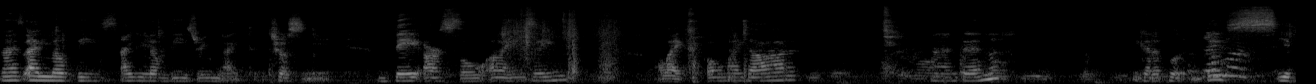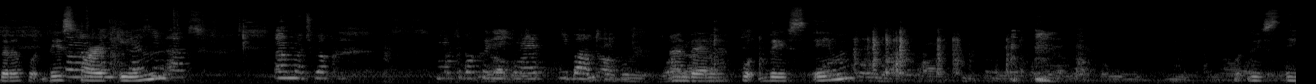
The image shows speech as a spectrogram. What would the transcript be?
Guys i love these. I love these ring light trust me. They are so amazing. Like oh my god. And then you gotta put this you gotta put this part in. and then put this in put this in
